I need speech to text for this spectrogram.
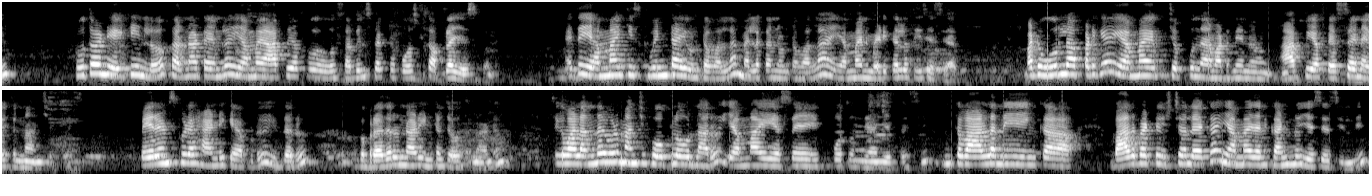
టూ థౌజండ్ ఎయిటీన్లో కరోనా టైంలో ఈ అమ్మాయి ఆర్పిఎఫ్ సబ్ ఇన్స్పెక్టర్ పోస్ట్కి అప్లై చేసుకుంది. అయితే ఈ అమ్మాయికి స్క్వింట్ అయి ఉండటం వల్ల మెల్లకన్ను ఉండటం వల్ల ఈ అమ్మాయిని మెడికల్లో తీసేసారు బట్ ఊర్లో అప్పటికే ఈ అమ్మాయి చెప్పుకుంది అనమాట నేను ఆర్పిఎఫ్ ఎస్ఐన్ అవుతున్నా అని చెప్పేసి. పేరెంట్స్ కూడా హ్యాండిక్యాప్డ్ ఇద్దరు. ఒక బ్రదర్ ఉన్నాడు ఇంటర్ చదువుతున్నాడు. ఇక వాళ్ళందరూ కూడా మంచి హోప్లో ఉన్నారు ఈ అమ్మాయి ఎస్ఐ అయిపోతుంది అని చెప్పేసి. ఇంకా వాళ్ళని ఇంకా బాధ పెట్టడం ఇష్టం లేక ఈ అమ్మాయి దాన్ని కంటిన్యూ చేసేసింది.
